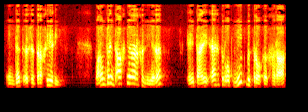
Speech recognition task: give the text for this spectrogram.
en dit is 'n tragedie. Maar omtrent 8 jaar gelede het hy egter opnuut betrokke geraak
